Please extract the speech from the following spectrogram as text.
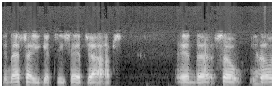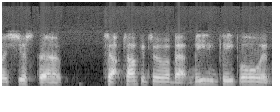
and that's how you get these head jobs. And uh, so, you know, it's just uh, t- talking to him about meeting people and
